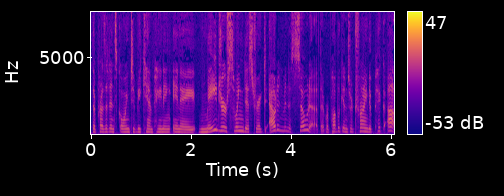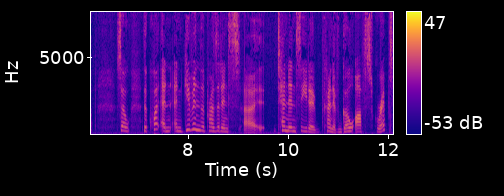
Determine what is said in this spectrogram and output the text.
the president's going to be campaigning in a major swing district out in Minnesota that Republicans are trying to pick up. So the and and given the president's uh, tendency to kind of go off script,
